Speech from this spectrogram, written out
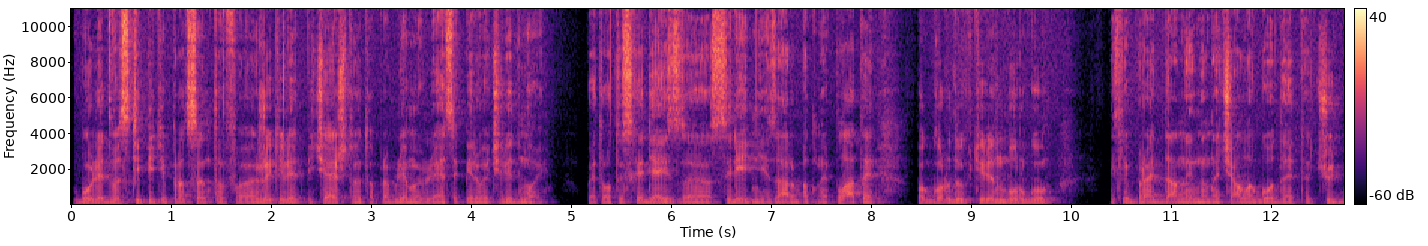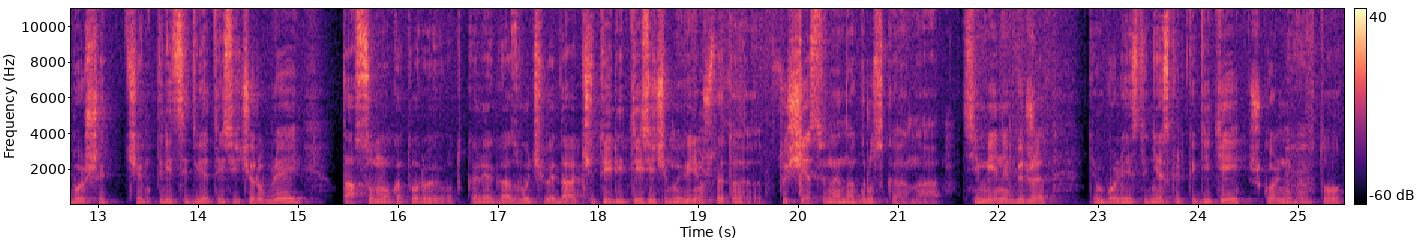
Более 25% жителей отмечают, что эта проблема является первоочередной. Поэтому вот исходя из э, средней заработной платы по городу Екатеринбургу, если брать данные на начало года, это чуть больше, чем 32 тысячи рублей. Та сумма, которую вот коллега озвучивает, да, 4 тысячи, мы видим, что это существенная нагрузка на семейный бюджет. Тем более, если несколько детей, школьников, то,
